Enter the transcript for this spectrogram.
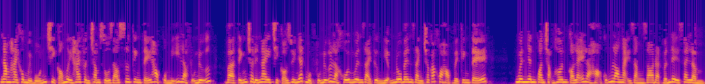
năm 2014 chỉ có 12% số giáo sư kinh tế học của Mỹ là phụ nữ, và tính cho đến nay chỉ có duy nhất một phụ nữ là khôi nguyên giải tưởng niệm Nobel dành cho các khoa học về kinh tế. Nguyên nhân quan trọng hơn có lẽ là họ cũng lo ngại rằng do đặt vấn đề sai lầm,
